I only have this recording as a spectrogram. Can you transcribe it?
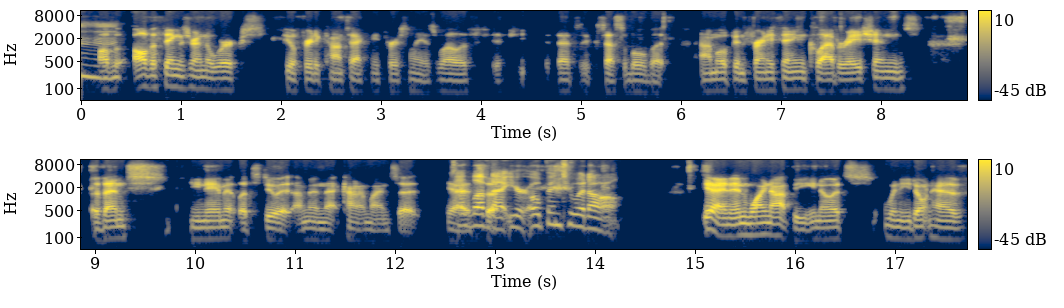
Mhm. all the all the things are in the works. Feel free to contact me personally as well if if if that's accessible. But I'm open for anything, collaborations, events, you name it. Let's do it. I'm in that kind of mindset. Yeah, I love that. You're open to it all. Yeah, and, and why not be? You know, it's when you don't have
